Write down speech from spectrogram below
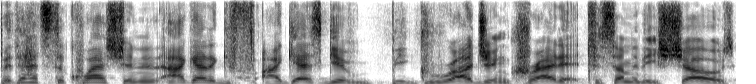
But that's the question, and I got to, I guess, give begrudging credit to some of these shows.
